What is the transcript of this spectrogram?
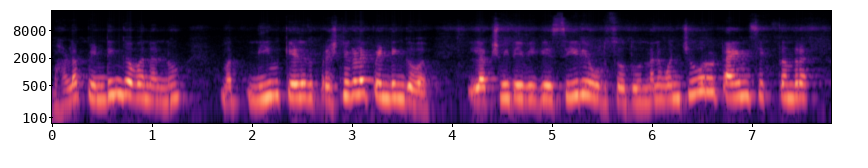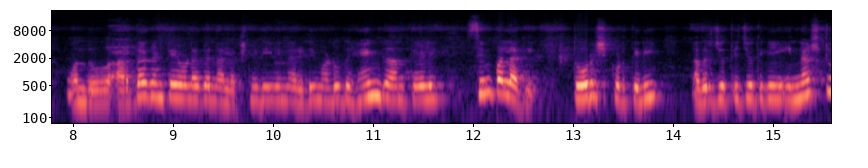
ಬಹಳ ಪೆಂಡಿಂಗ್ ಅವ ನಾನು ಮತ್ತು ನೀವು ಕೇಳಿದ ಪ್ರಶ್ನೆಗಳೇ ಪೆಂಡಿಂಗ್ ಅವ. ಲಕ್ಷ್ಮೀ ದೇವಿಗೆ ಸೀರೆ ಉಡಿಸೋದು. ನನಗೆ ಒಂಚೂರು ಟೈಮ್ ಸಿಕ್ತಂದ್ರೆ ಒಂದು ಅರ್ಧ ಗಂಟೆಯೊಳಗೆ ನಾನು ಲಕ್ಷ್ಮೀ ದೇವಿನ ರೆಡಿ ಮಾಡೋದು ಹೆಂಗೆ ಅಂಥೇಳಿ ಸಿಂಪಲ್ಲಾಗಿ ತೋರಿಸ್ಕೊಡ್ತೀನಿ. ಅದ್ರ ಜೊತೆ ಜೊತೆಗೆ ಇನ್ನಷ್ಟು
